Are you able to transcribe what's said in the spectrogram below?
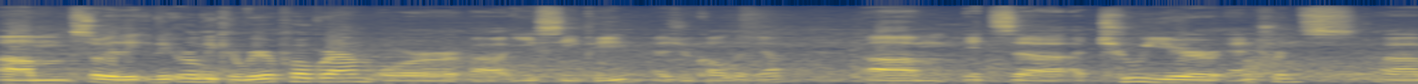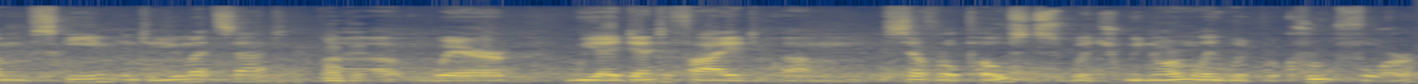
Um, so the, the Early Career Program, or uh, ECP, as you called it, yeah. Um, it's a, a two-year entrance um, scheme into EUMETSAT, Okay. uh, where we identified um, several posts which we normally would recruit for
